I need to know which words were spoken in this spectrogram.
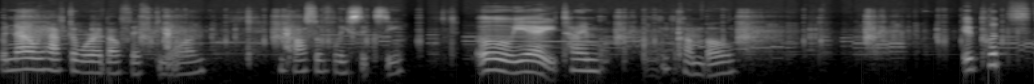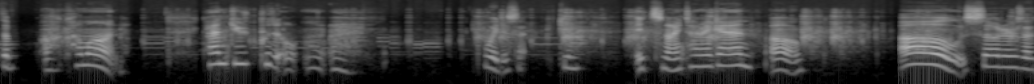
But now we have to worry about 51. And possibly 60. Oh, yay. Time combo. It puts the... Oh, come on. Can't you put it... Wait a second. It's nighttime again? Oh. Oh, so there's a...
